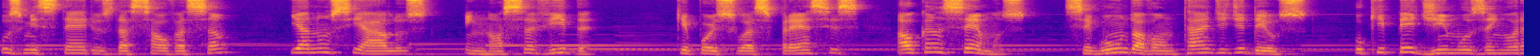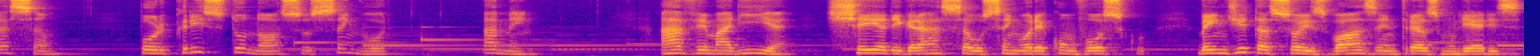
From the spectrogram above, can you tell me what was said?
os mistérios da salvação e anunciá-los em nossa vida, que por suas preces alcancemos, segundo a vontade de Deus, o que pedimos em oração. Por Cristo nosso Senhor. Amém. Ave Maria, cheia de graça, o Senhor é convosco. Bendita sois vós entre as mulheres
